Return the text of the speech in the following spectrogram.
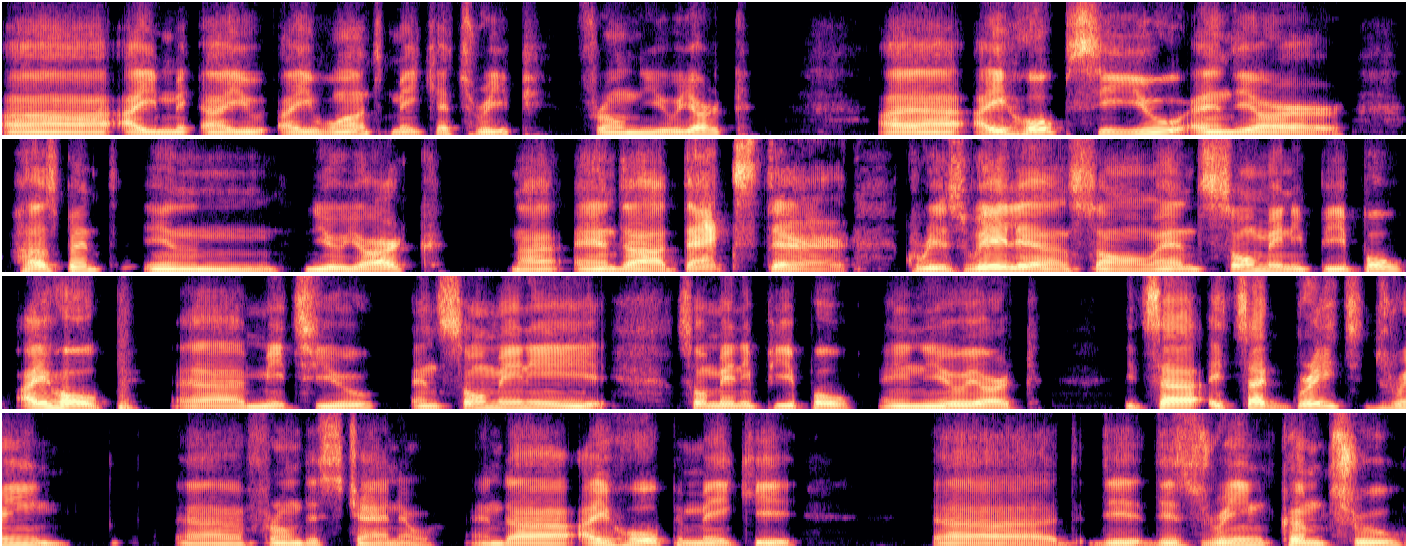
uh, I I I want make a trip from New York. Uh, I hope see you and your husband in New York né? and uh, Dexter, Chris Williamson, and so many people. I hope uh, meet you and so many so many people in New York. It's a it's a great dream uh, from this channel, and uh, I hope make uh, the, this dream come true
